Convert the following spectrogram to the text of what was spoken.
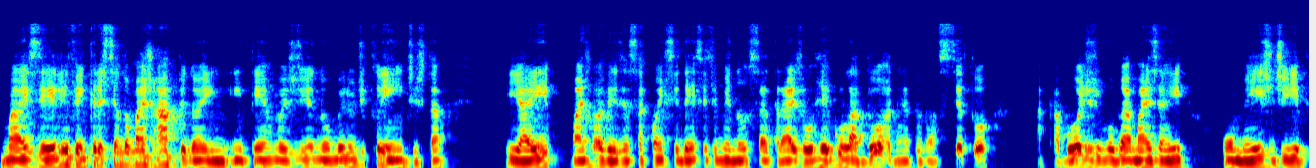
mas ele vem crescendo mais rápido em, em termos de número de clientes, tá? E aí, mais uma vez, essa coincidência de minutos atrás, o regulador né, do nosso setor acabou de divulgar mais aí um mês de,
